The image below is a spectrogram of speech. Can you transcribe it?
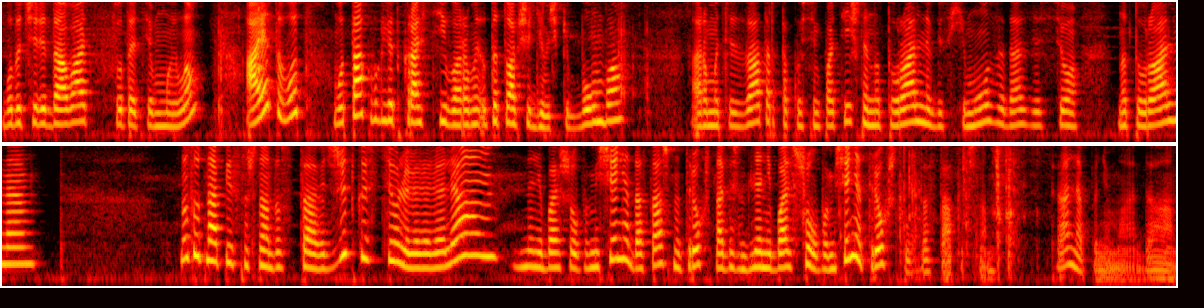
Буду чередовать с вот этим мылом. А это вот, вот так выглядит красиво. Вот это вообще, девочки, бомба. Ароматизатор такой симпатичный, натуральный, без химозы, да, здесь все натуральное. Ну, тут написано, что надо вставить жидкостью, ля-ля-ля-ля, для небольшого помещения достаточно трех, написано, для небольшого помещения трех штук достаточно. Правильно я понимаю? Да.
